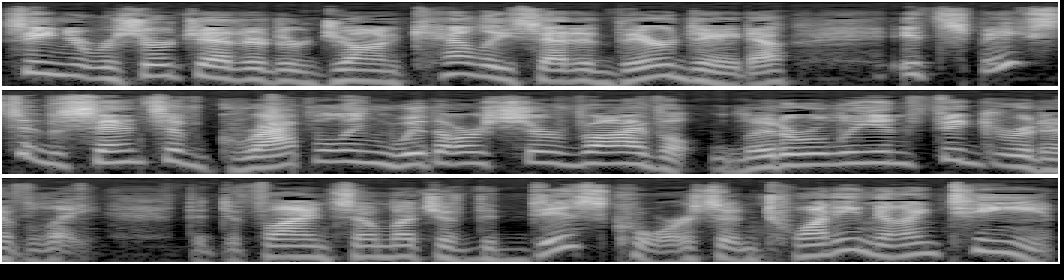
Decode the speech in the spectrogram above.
Senior research editor John Kelly said in their data, it speaks to the sense of grappling with our survival, literally and figuratively, that defined so much of the discourse in 2019.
